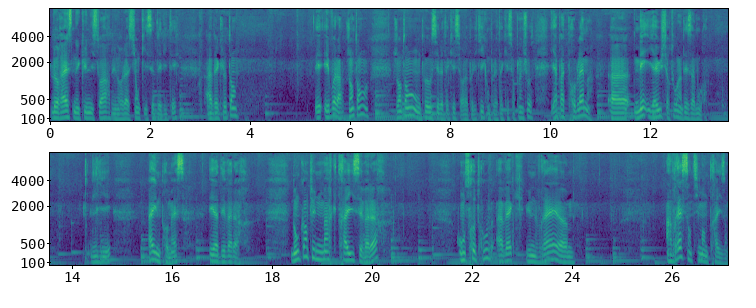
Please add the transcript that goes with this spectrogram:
le reste n'est qu'une histoire d'une relation qui s'est délitée avec le temps. Et, voilà, j'entends, j'entends, on peut aussi l'attaquer sur la politique, on peut l'attaquer sur plein de choses. Il n'y a pas de problème, euh, mais il y a eu surtout un désamour lié à une promesse et à des valeurs. Donc quand une marque trahit ses valeurs, on se retrouve avec une vraie, euh, un vrai sentiment de trahison.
